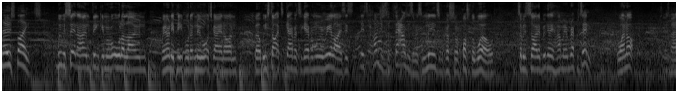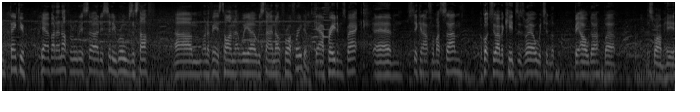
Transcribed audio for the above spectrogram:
No spikes. We were sitting at home thinking we were all alone. We're the only people that knew what was going on. But we started to gather together and we realised there's, there's hundreds of thousands of us, millions of us across the world. So we decided we're going to come and represent. Why not? Cheers, man. Thank you. Yeah, I've had enough of all this, uh, this silly rules and stuff. Um, and I think it's time that we, uh, we stand up for our freedoms. Get our freedoms back. Um, sticking up for my son. I've got two other kids as well, which are a bit older, but that's why I'm here.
